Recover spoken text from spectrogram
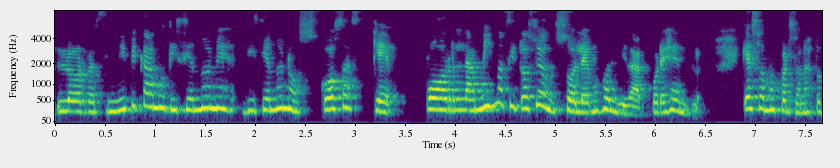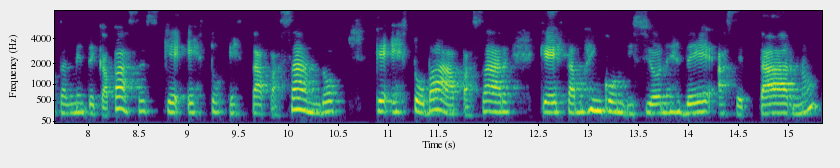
Lo resignificamos diciéndonos, diciéndonos cosas que por la misma situación solemos olvidar, por ejemplo, que somos personas totalmente capaces, que esto está pasando, que esto va a pasar, que estamos en condiciones de aceptar, ¿no?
